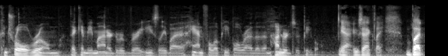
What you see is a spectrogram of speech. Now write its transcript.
control room that can be monitored very easily by a handful of people rather than hundreds of people. Yeah, exactly. But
